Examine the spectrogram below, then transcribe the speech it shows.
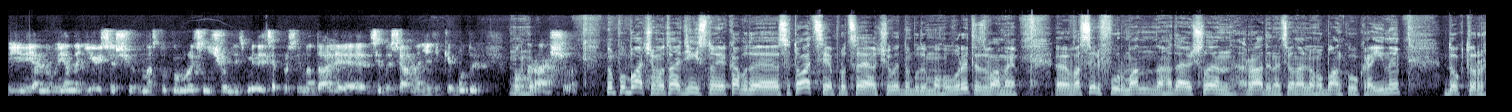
і я я надіюся, що в наступному році нічого не зміниться. Просто і надалі ці досягнення тільки будуть покращувати. Ну, побачимо та дійсно, яка буде ситуація. Про це очевидно будемо говорити з вами. Е, Василь Фурман, нагадаю, член Ради Національного банку України, доктор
